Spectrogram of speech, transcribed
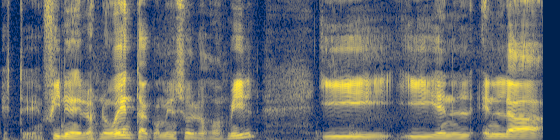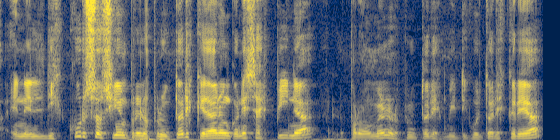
este, fines de los 90, comienzos de los 2000. Y, y en, en el discurso siempre los productores quedaron con esa espina, por lo menos los productores viticultores CREA,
